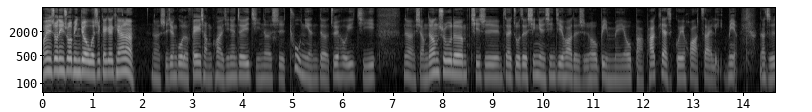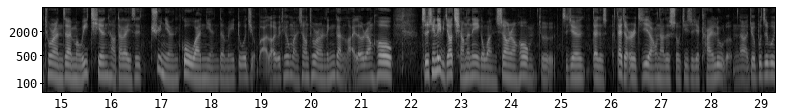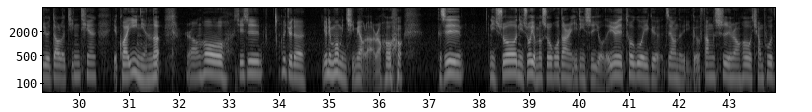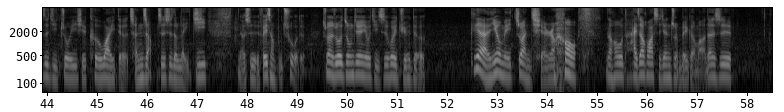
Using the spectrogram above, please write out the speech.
欢迎收听说品酒，我是 KK Keller。那时间过得非常快，今天这一集呢是兔年的最后一集。那想当初呢，其实在做这个新年新计划的时候，并没有把 Podcast 规划在里面。那只是突然在某一天，哈，大概也是去年过完年的没多久吧，然后有一天晚上突然灵感来了，然后。执行力比较强的那个晚上，然后就直接带着戴着耳机，然后拿着手机直接开录了。那就不知不觉到了今天，也快一年了。然后其实会觉得有点莫名其妙了。然后可是你说你说有没有收获？当然一定是有的，因为透过一个这样的一个方式，然后强迫自己做一些课外的成长、知识的累积，那是非常不错的。虽然说中间有几次会觉得。干又没赚钱，然后，然后还是要花时间准备干嘛？但是，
